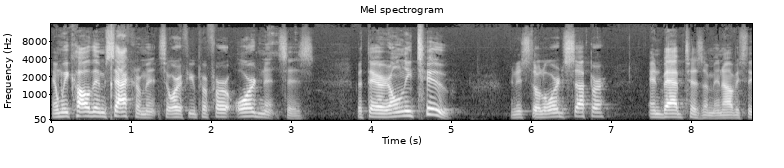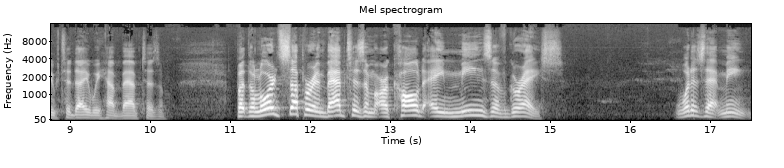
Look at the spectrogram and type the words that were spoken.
And we call them sacraments, or if you prefer, ordinances. But there are only two, and it's the Lord's Supper and baptism. And obviously, today we have baptism. But the Lord's Supper and baptism are called a means of grace. What does that mean?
